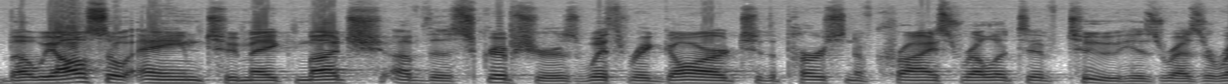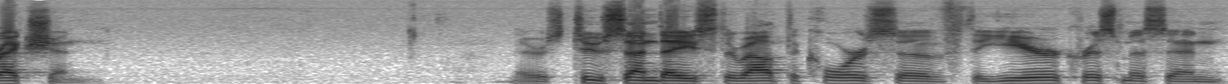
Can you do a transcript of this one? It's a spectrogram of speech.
But we also aim to make much of the Scriptures with regard to the person of Christ relative to His resurrection. There's two Sundays throughout the course of the year, Christmas and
